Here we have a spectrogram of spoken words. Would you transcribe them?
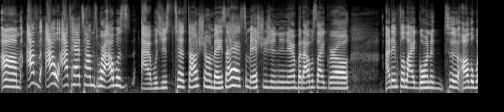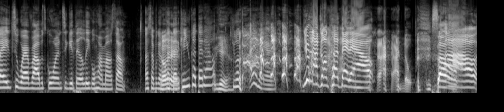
Um, I've I, I've had times where I was I was just testosterone based. I had some estrogen in there, but I was like, girl, I didn't feel like going to, to all the way to wherever I was going to get the illegal hormones. So, oh, so we're gonna Go cut ahead. that. Can you cut that out? Yeah. You gonna, hey man, you're not gonna cut that out. nope. So Oh,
